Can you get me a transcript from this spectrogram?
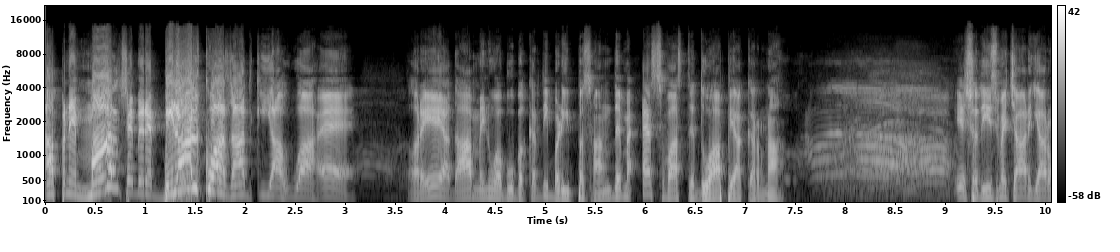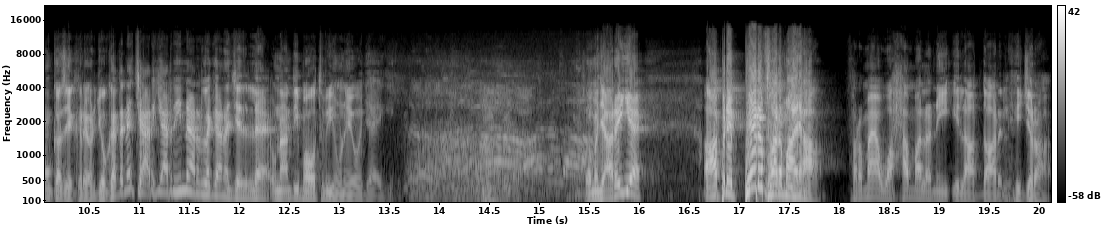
अपने माल से मेरे बिलाल को आज़ाद किया हुआ है। और ये अदा, मैनू अबू बकर दी बड़ी पसंद है, मैं इस वास्ते दुआ प्या करना। इस हदीस में चार यारों का ज़िक्र है, और जो कहते ना, चार यार नहीं नारा लगाना चाहिए, ले उन्हों की मौत भी होने हो जाएगी। समझ आ रही है? आपने फिर फरमाया फरमाया वह मलनी इला दार हिजरा.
